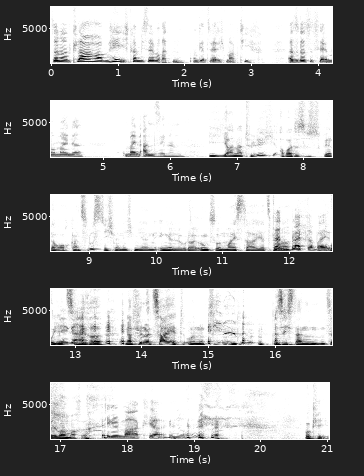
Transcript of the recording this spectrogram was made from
Sondern klar haben, hey, ich kann mich selber retten und jetzt werde ich mal aktiv. Also das ist ja immer meine, mein Ansinnen. Ja, natürlich, aber das wäre doch auch ganz lustig, wenn ich mir einen Engel oder irgend so einen Meister jetzt dann mal bleibt dabei, projiziere. Na, für eine Zeit und, und bis ich es dann selber mache. Engel mag, ja, genau. okay.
